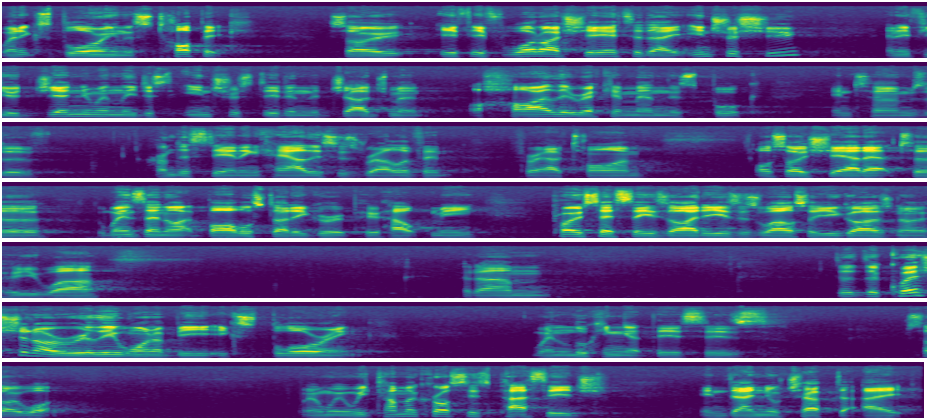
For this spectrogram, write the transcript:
when exploring this topic. So, if, if what I share today interests you, and if you're genuinely just interested in the judgment, I highly recommend this book in terms of understanding how this is relevant for our time. Also, shout out to the Wednesday night Bible study group who helped me process these ideas as well, so you guys know who you are. But um, the, the question I really want to be exploring when looking at this is so what? When we come across this passage in Daniel chapter 8,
